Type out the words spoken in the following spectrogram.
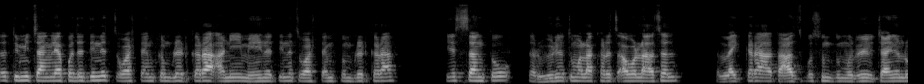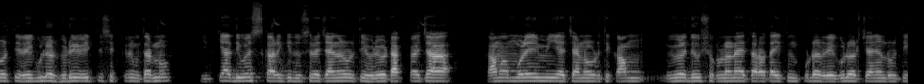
तर तुम्ही चांगल्या पद्धतीनेच वॉच टाईम कंप्लीट करा आणि मेहनतीनेच वॉच टाईम कंप्लीट करा. हेच सांगतो. तर व्हिडिओ तुम्हाला खरंच आवडला असेल तर लाईक करा. आता आजपासून तुम रे चॅनलवरती रेग्युलर व्हिडिओ येतील शेतकरी मित्रांनो. इतक्या दिवस कारण की दुसऱ्या चॅनलवरती व्हिडिओ टाकायच्या कामामुळे मी या चॅनलवरती काम वेळ देऊ शकलो नाही. तर आता इथून पुढं रेग्युलर चॅनलवरती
